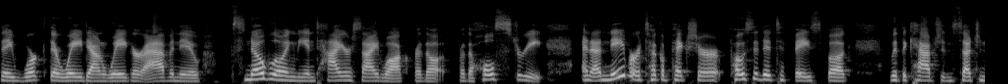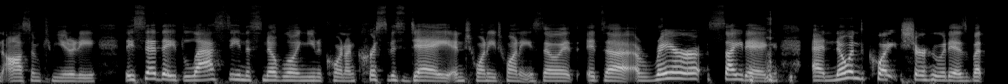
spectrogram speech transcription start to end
they worked their way down Wagar Avenue, snow blowing the entire sidewalk for the for the whole street. And a neighbor took a picture, posted it to Facebook with the caption "Such an awesome community." They said they'd last seen the snow blowing unicorn on Christmas Day in 2020, so it, it's a, a rare sighting, and no one's quite sure who it is. But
